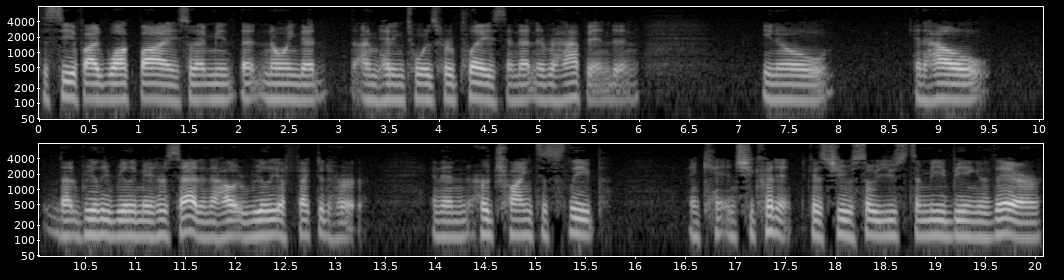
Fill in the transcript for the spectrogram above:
to see if I'd walk by so that mean that knowing that I'm heading towards her place and that never happened and you know and how that really really made her sad and how it really affected her and then her trying to sleep and and she couldn't because she was so used to me being there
